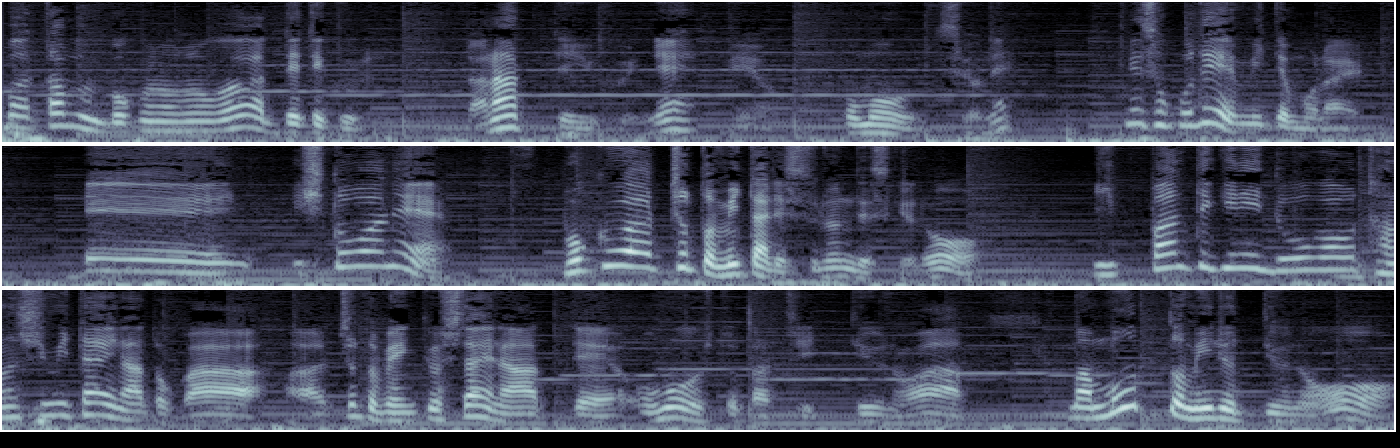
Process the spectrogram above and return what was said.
まあ多分僕の動画が出てくるんだなっていうふうにね、思うんですよね。で、そこで見てもらえる。えー人はね、僕はちょっと見たりするんですけど、一般的に動画を楽しみたいなとか、ちょっと勉強したいなって思う人たちっていうのは、まあもっと見るっていうのを、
